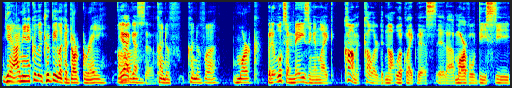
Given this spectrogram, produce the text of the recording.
Yeah, I mean it could it could be like a dark gray. Yeah, um, I guess so. Kind of kind of uh, mark. But it looks amazing and like comic color did not look like this at uh, Marvel DC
